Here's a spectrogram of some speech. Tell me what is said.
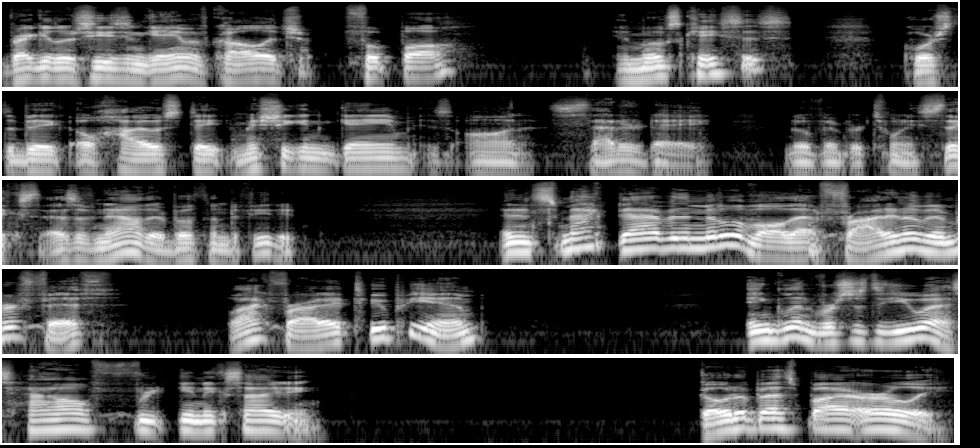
regular season game of college football in most cases. Of course, the big Ohio State Michigan game is on Saturday, November 26th. As of now, they're both undefeated. And then smack dab in the middle of all that, Friday, November 5th, Black Friday, 2 p.m., England versus the U.S. How freaking exciting! Go to Best Buy early.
